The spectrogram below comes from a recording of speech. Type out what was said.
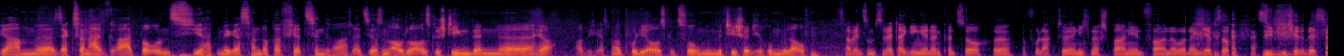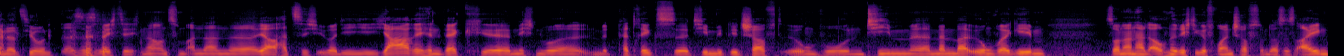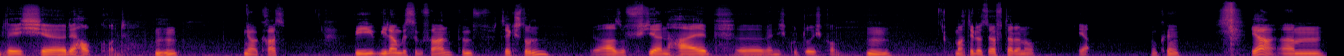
Wir haben äh, 6,5 Grad bei uns. Hier hatten wir gestern locker 14 Grad. Als ich aus dem Auto ausgestiegen bin, äh, ja, habe ich erstmal Pulli ausgezogen, bin mit T-Shirt hier rumgelaufen. Aber wenn es ums Wetter ginge, dann könntest du auch, äh, obwohl aktuell nicht nach Spanien fahren, aber dann gäbe es auch südlichere Destinationen. Das ist richtig. Ne? Und zum anderen äh, ja, hat sich über die Jahre hinweg äh, nicht nur mit Patricks äh, Teammitgliedschaft irgendwo ein Teammember irgendwo ergeben, sondern halt auch eine richtige Freundschaft. Und das ist eigentlich äh, der Hauptgrund. Mhm. Ja, krass. Wie, wie lange bist du gefahren? Fünf, sechs Stunden? Ja, so viereinhalb, äh, wenn ich gut durchkomme. Mhm. Macht ihr das öfter dann auch? Ja. Okay. Ja, ähm,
